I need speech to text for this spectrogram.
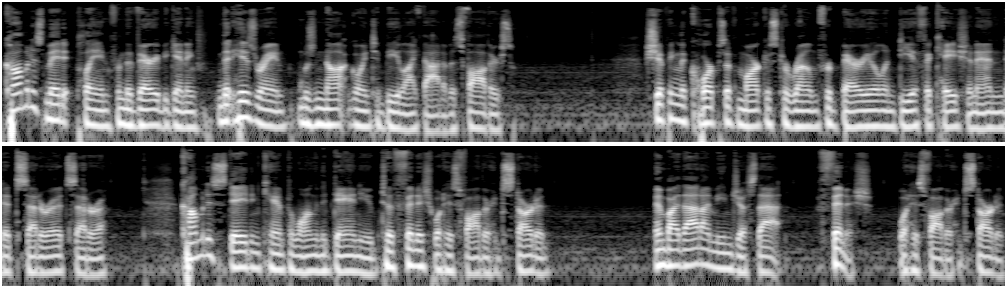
Commodus made it plain from the very beginning that his reign was not going to be like that of his father's. Shipping the corpse of Marcus to Rome for burial and deification and etc., etc., Commodus stayed and camped along the Danube to finish what his father had started. And by that I mean just that, finish what his father had started.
